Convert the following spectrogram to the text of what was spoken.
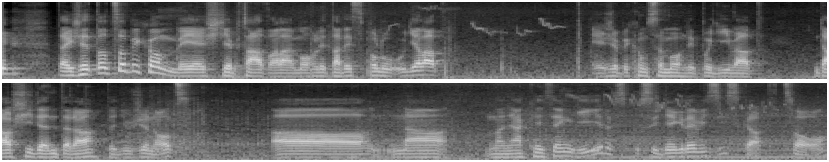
Takže to, co bychom my ještě, přátelé, mohli tady spolu udělat, je, že bychom se mohli podívat další den teda, teď už je noc, a na, na nějaký ten gír, zkusit někde vyzískat, co?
